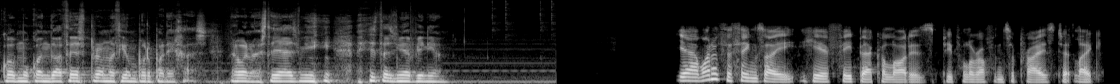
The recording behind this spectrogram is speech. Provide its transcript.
como cuando haces promoción por parejas. Pero bueno, esto ya es mi, esta es mi opinión. Yeah, one of the things I hear feedback a lot is people are often surprised at like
